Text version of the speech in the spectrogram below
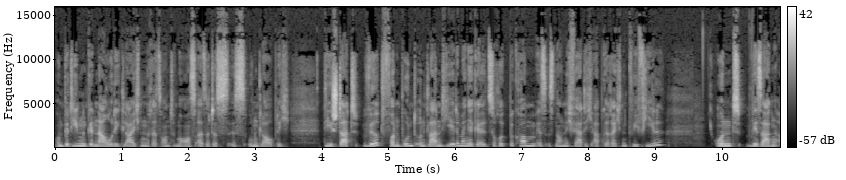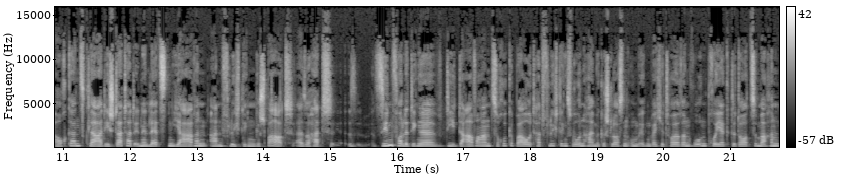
und bedienen genau die gleichen Ressentiments. Also das ist unglaublich. Die Stadt wird von Bund und Land jede Menge Geld zurückbekommen. Es ist noch nicht fertig abgerechnet, wie viel. Und wir sagen auch ganz klar, die Stadt hat in den letzten Jahren an Flüchtlingen gespart. Also hat sinnvolle Dinge, die da waren, zurückgebaut, hat Flüchtlingswohnheime geschlossen, um irgendwelche teuren Wohnprojekte dort zu machen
